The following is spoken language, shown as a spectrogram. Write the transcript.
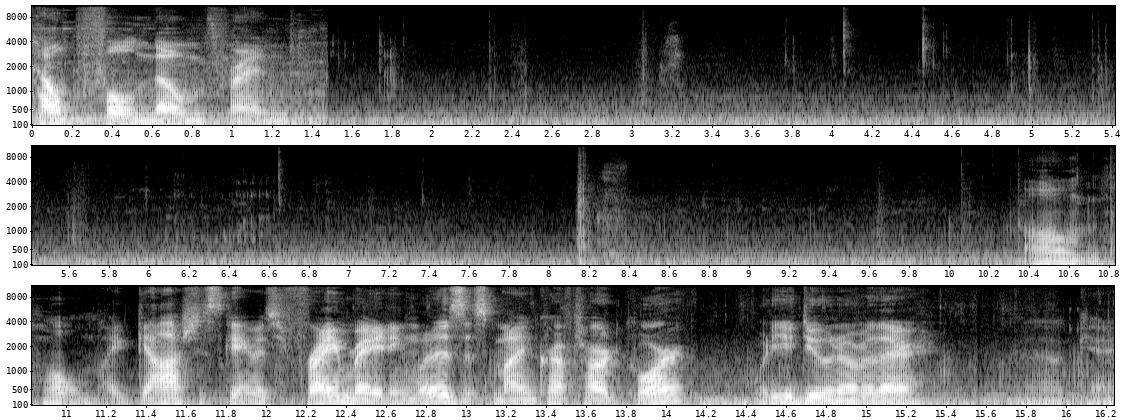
helpful, gnome friend. Oh, oh my gosh, this game is frame rating. What is this, Minecraft Hardcore? What are you doing over there? Okay.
